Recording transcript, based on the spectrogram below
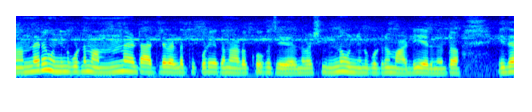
അന്നേരം കുഞ്ഞിനെക്കൂട്ടൻ നന്നായിട്ട് ആറ്റിലെ വെള്ളത്തിൽ കൂടിയൊക്കെ നടക്കുകയൊക്കെ ചെയ്തായിരുന്നു. പക്ഷേ ഇന്ന് കുഞ്ഞിനെക്കൂട്ടിന് മടിയായിരുന്നു കേട്ടോ. ഇത്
